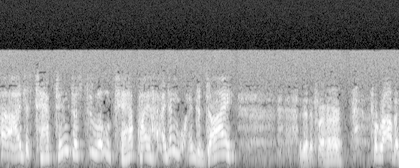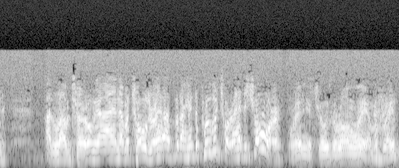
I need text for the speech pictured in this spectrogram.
I just tapped him, just a little tap. I, I didn't want him to die. I did it for her, for Robin. I loved her, only I never told her, but I had to prove it to her. I had to show her. Well, you chose the wrong way, I'm afraid.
